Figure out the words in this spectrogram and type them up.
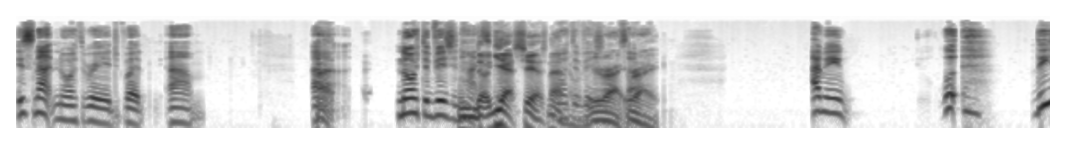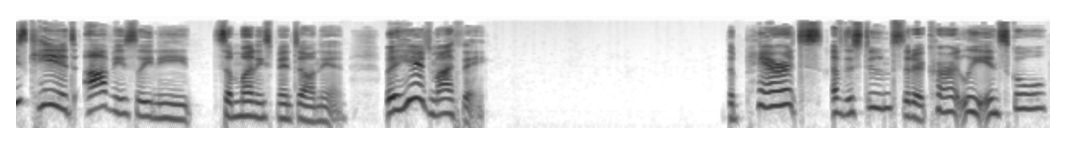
It's not Northridge, but um, uh, North Division High. No, School. yes, yes, not North no, Division, You're right, sorry. right. I mean, what, these kids obviously need some money spent on them. But here's my thing the parents of the students that are currently in school,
